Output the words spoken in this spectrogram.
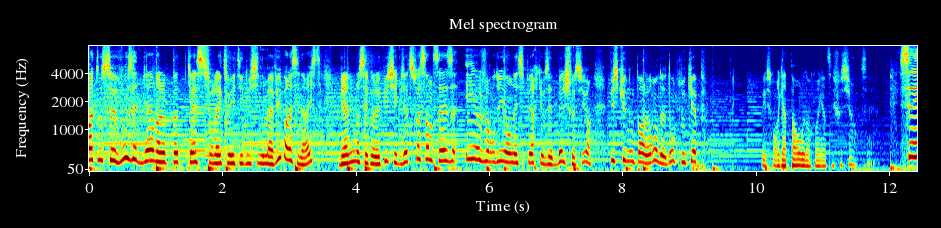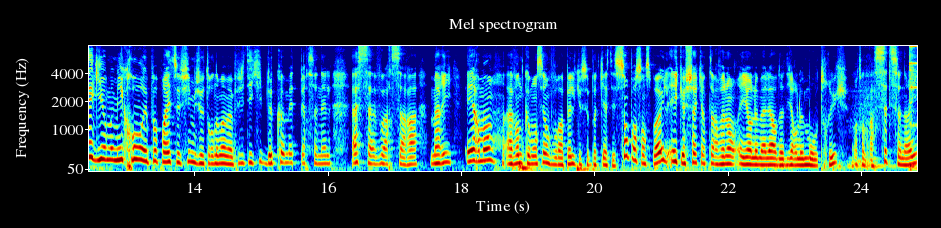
à tous, vous êtes bien dans le podcast sur l'actualité du cinéma vu par les scénaristes. Bienvenue dans C'est quoi le pitch épisode 76 et aujourd'hui on espère que vous êtes belles chaussures puisque nous parlerons de Don't Look Up. Oui, parce qu'on regarde par haut donc on regarde ses chaussures. c'est- Guillaume au micro et pour parler de ce film je tourne moi ma petite équipe de comètes personnelles à savoir Sarah, Marie et Herman. Avant de commencer on vous rappelle que ce podcast est 100% spoil et que chaque intervenant ayant le malheur de dire le mot truc entendra cette sonnerie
